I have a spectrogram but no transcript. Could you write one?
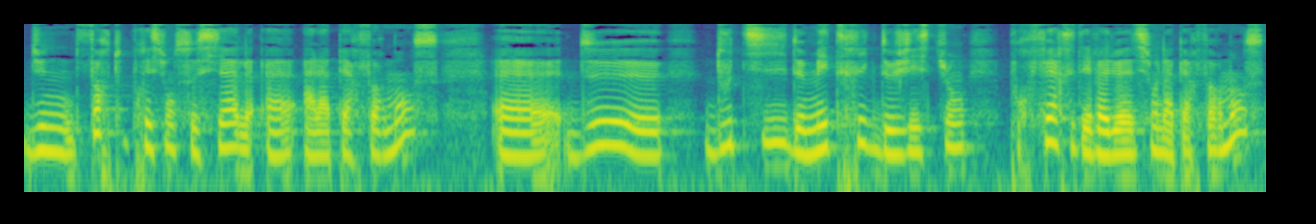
d'une forte pression sociale à la performance, de d'outils, de métriques de gestion pour faire cette évaluation de la performance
